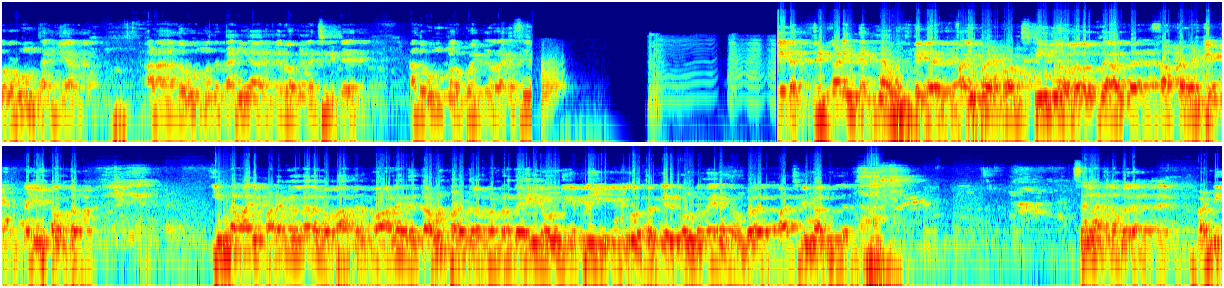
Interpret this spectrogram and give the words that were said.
ஒரு ரூம் தனியாக இருக்கும். ஆனால் அந்த ரூம் வந்து தனியாக இருக்குன்னு ஒரு நினச்சிக்கிட்டு அந்த ரூம்குள்ளே போயிட்டு ரகசிய ரெக்கார்டிங் தேட்டர்னா அவருக்கு தெரியாது. ஃபைவ் பாயிண்ட் ஒன் ஸ்டீடியோவில் வந்து அந்த சத்தம் வெளியில் வந்தோம். இந்த மாதிரி படங்கள் தான் நம்ம பார்த்துருக்கோம். ஆனா இது தமிழ் படத்துல பண்ற தைரியம் வந்து எப்படி ஒருத்தருக்கு இருக்கும்ன்றது எனக்கு ரொம்ப ஆச்சரியமா இருந்தது. சில நேரத்தில் நம்ம வண்டி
